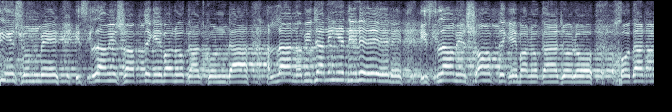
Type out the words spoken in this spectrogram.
দিয়ে শুনবে ইসলামের সব থেকে ভালো কাজ কোনটা? আল্লাহ নবী জানিয়ে দিলেন ইসলামের সব থেকে ভালো কাজ হলো খোদার্থ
